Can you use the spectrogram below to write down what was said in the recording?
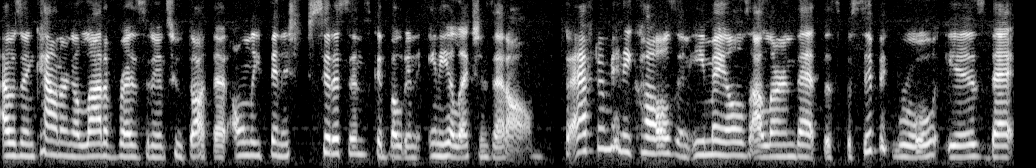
I was encountering a lot of residents who thought that only Finnish citizens could vote in any elections at all. So, after many calls and emails, I learned that the specific rule is that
